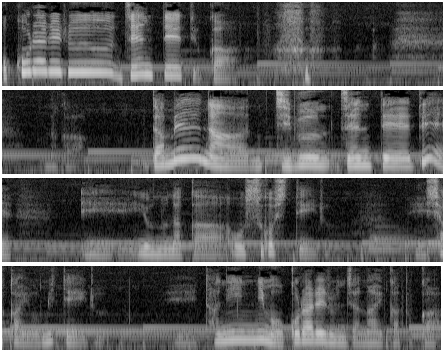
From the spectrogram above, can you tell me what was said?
怒られる前提っていうか なんかダメな自分前提で、えー、世の中を過ごしている、えー、社会を見ている、えー、他人にも怒られるんじゃないかとか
